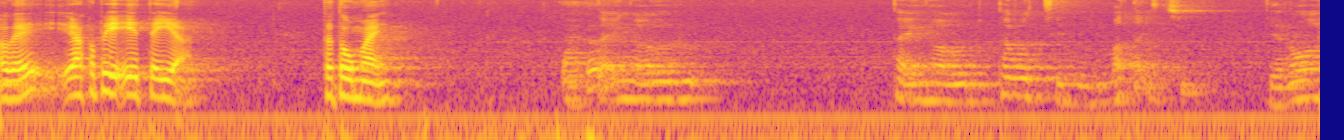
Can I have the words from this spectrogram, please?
Ok, e akape e te ia. Ta tau mai. Ta inga uru. Ta inga uru tau te mata iti. Te roa,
